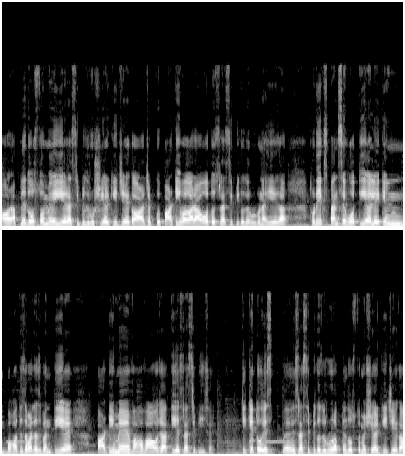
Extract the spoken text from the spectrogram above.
और अपने दोस्तों में ये रेसिपी ज़रूर शेयर कीजिएगा। और जब कोई पार्टी वगैरह हो तो इस रेसिपी को ज़रूर बनाइएगा। थोड़ी एक्सपेंसिव होती है, लेकिन बहुत ही ज़बरदस्त बनती है। पार्टी में वाह वाह हो जाती है इस रेसिपी से। ठीक है तो इस इस रेसिपी को ज़रूर अपने दोस्तों में शेयर कीजिएगा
